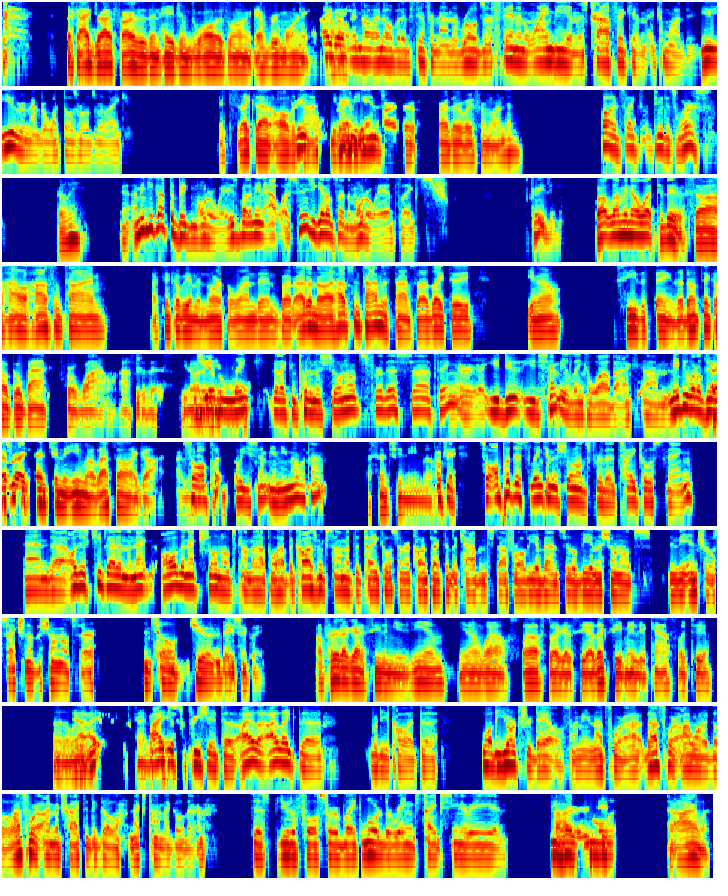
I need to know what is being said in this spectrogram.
like I drive farther than Hadrian's Wall is long every morning. I know, like, I know, I know, but it's different, man. The roads are thin and windy, and there's traffic. And uh, come on, dude, you you remember what those roads were like? it's like that all the time. Even great when you get games. farther farther away from London. Oh, it's like, dude, it's worse. Really? Yeah, I mean, you got the big motorways, but I mean, out, as soon as you get outside the motorway, it's like it's crazy. Well, let me know what to do. So I'll, I'll have some time. I think I'll be in the north of London, but I don't know. I have some time this time, so I'd like to, you know, see the things. I don't think I'll go back for a while after this. You know, Do you I have a link that I can put in the show notes for this uh, thing, or uh, you do? You sent me a link a while back. Um, maybe what I'll do is, Whatever I sent you in the email, that's all I got. I mean, so I'll put. Oh, you sent me an email with that. I sent you an email. Okay, so I'll put this link in the show notes for the Tychos thing, and uh, I'll just keep that in the next. All the next show notes coming up, we'll have the Cosmic Summit, the Tychos, Center contact at the cabin stuff for all the events. It'll be in the show notes in the intro section of the show notes there until June, basically. I've heard I got to see the museum. You know what else? What else do I got to see? I'd like to see maybe a castle or two. I don't know. Yeah, I, kind of. I just appreciate the. I li- I like the. What do you call it? The well, the Yorkshire Dales. I mean, that's where I that's where I want to go. That's where I'm attracted to go next time I go there. Just beautiful, sort of like Lord of the Rings type scenery and beautiful hard is it to- To Ireland.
